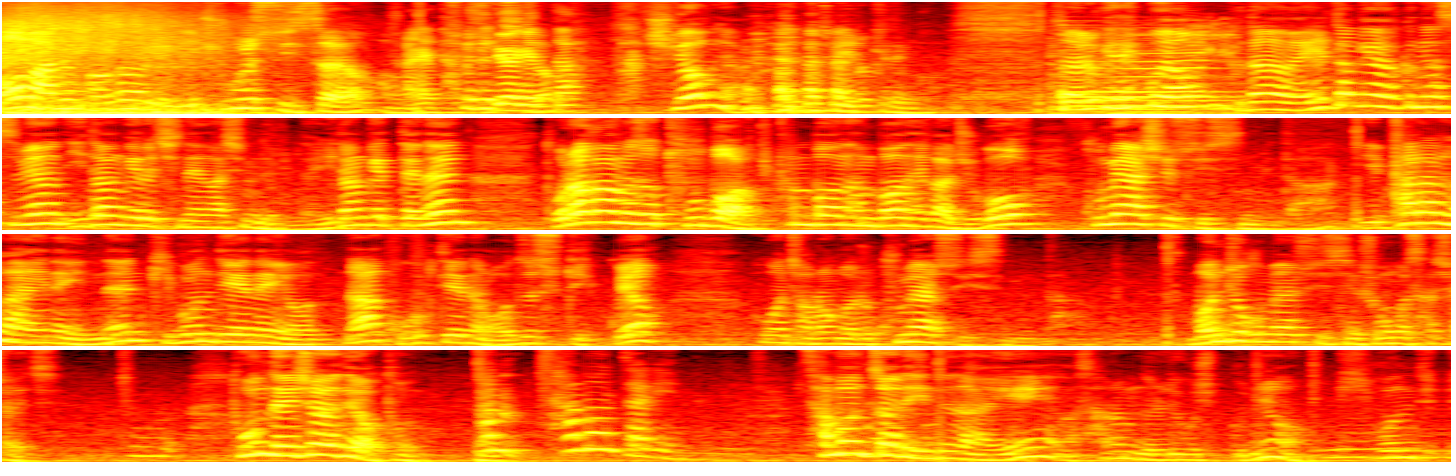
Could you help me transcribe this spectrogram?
더 많은 관광객이 죽을 수 있어요. 어, 아예 다 최대 죽여야겠다. 다 죽여 그냥. 이렇게 된 거. 자 이렇게 됐고요. 그 다음에 1단계가 끝났으면 2단계를 진행하시면 됩니다. 2단계 때는 돌아가면서 두 번, 한 번 한 번 해가지고 구매하실 수 있습니다. 이 파란 라인에 있는 기본 DNA나 고급 DNA를 얻을 수도 있고요. 혹은 저런 거를 구매할 수 있습니다. 먼저 구매할 수 있으니 좋은 거 사셔야지. 좀돈 내셔야 돼요, 돈. 3 3원짜리 있는 거. 3원짜리 있는 아이 아, 사람 늘리고 싶군요. 음. 기본 디-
